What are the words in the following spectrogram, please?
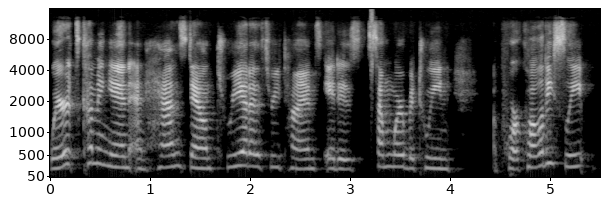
where it's coming in. And hands down, three out of three times, it is somewhere between a poor quality sleep,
